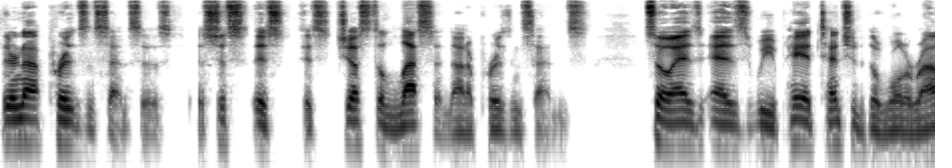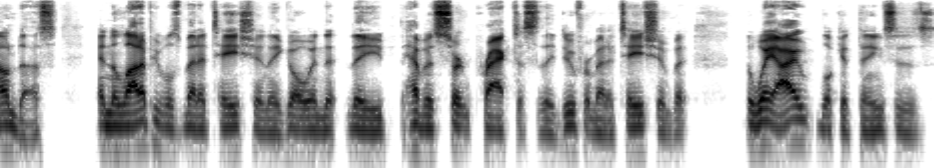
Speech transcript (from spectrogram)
they're not prison sentences. It's just it's it's just a lesson, not a prison sentence. So as as we pay attention to the world around us, and a lot of people's meditation, they go in, they have a certain practice that they do for meditation. But the way I look at things is,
